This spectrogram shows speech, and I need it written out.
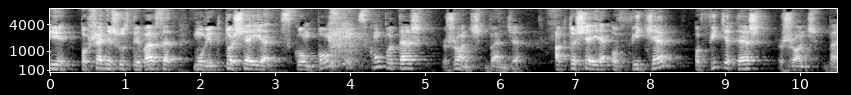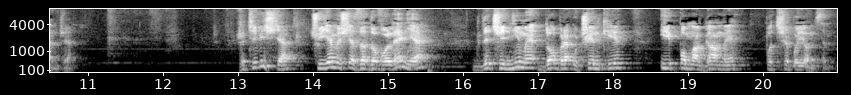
I poprzedni szósty werset mówi, kto sieje skąpo, skąpo też rządź będzie. A kto sieje oficie, oficie też rządź będzie. Rzeczywiście czujemy się zadowolenie, gdy czynimy dobre uczynki i pomagamy potrzebującym.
